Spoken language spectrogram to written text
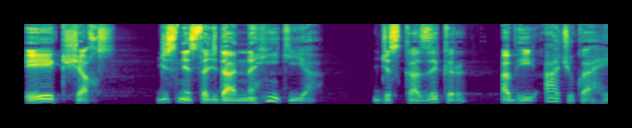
ایک شخص جس نے سجدہ نہیں کیا، جس کا ذکر ابھی آ چکا ہے۔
